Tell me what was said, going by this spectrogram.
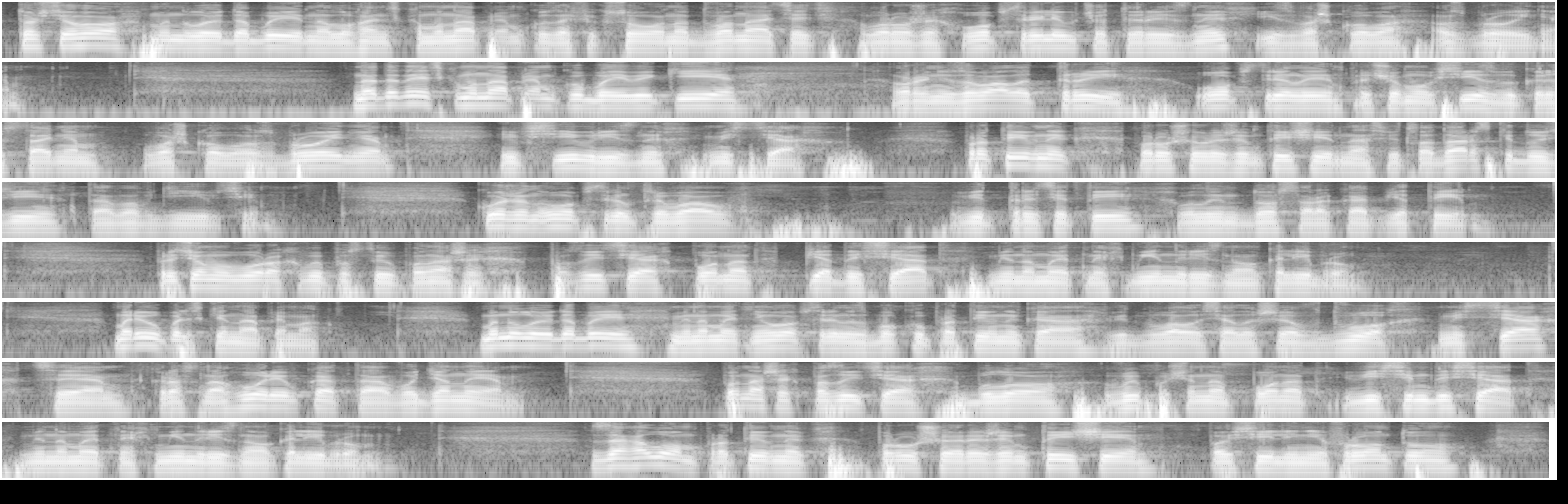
Тож всього минулої доби на Луганському напрямку зафіксовано 12 ворожих обстрілів, 4 з них із важкого озброєння. На Донецькому напрямку бойовики організували три обстріли, причому всі з використанням важкого озброєння і всі в різних місцях. Противник порушив режим тиші на Світлодарській дузі та в Авдіївці. Кожен обстріл тривав від 30 хвилин до 45. При цьому ворог випустив по наших позиціях понад 50 мінометних мін різного калібру. Маріупольський напрямок. Минулої доби мінометні обстріли з боку противника відбувалися лише в двох місцях: це Красногорівка та Водяне. По наших позиціях було випущено понад 80 мінометних мін різного калібру. Загалом противник порушує режим тиші по всій лінії фронту.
